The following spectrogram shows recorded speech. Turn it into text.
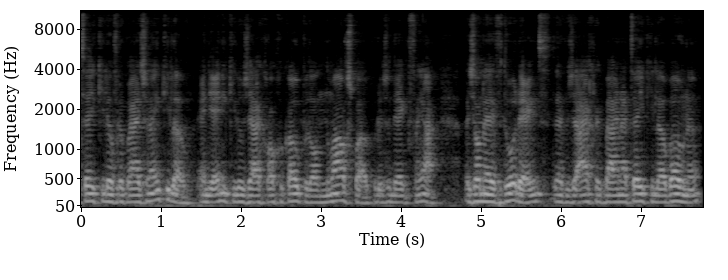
2 kilo voor de prijs van 1 kilo. En die ene kilo is eigenlijk gewoon goedkoper dan normaal gesproken. Dus dan denk ik van ja, als je dan even doordenkt, dan hebben ze eigenlijk bijna 2 kilo bonen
